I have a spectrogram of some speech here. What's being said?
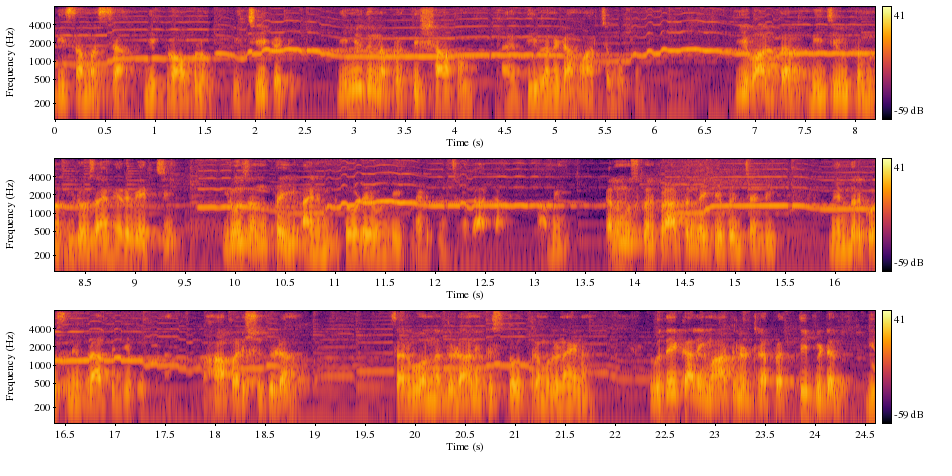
నీ సమస్య నీ ప్రాబ్లం నీ చీకటి నీ మీద ఉన్న ప్రతి శాపం ఆయన దీవెనగా మార్చబోతుంది. ఈ వాగ్దానం నీ జీవితంలో ఈరోజు ఆయన నెరవేర్చి ఈరోజు అంతా ఆయన మీకు తోడే ఉండి నడిపించుగాక ఆమె కళ్ళు మూసుకొని ప్రార్థనలు ఏకీపించండి మీ అందరి కోసం నేను ప్రార్థన చేయబోతున్నాను. మహాపరిశుద్ధుడా సర్వోన్నతుడా నీకు స్తోత్రములు నాయన. ఉదయకాల ఈ మాటలు ఉంటున్న ప్రతి బిడ్డలు నీ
